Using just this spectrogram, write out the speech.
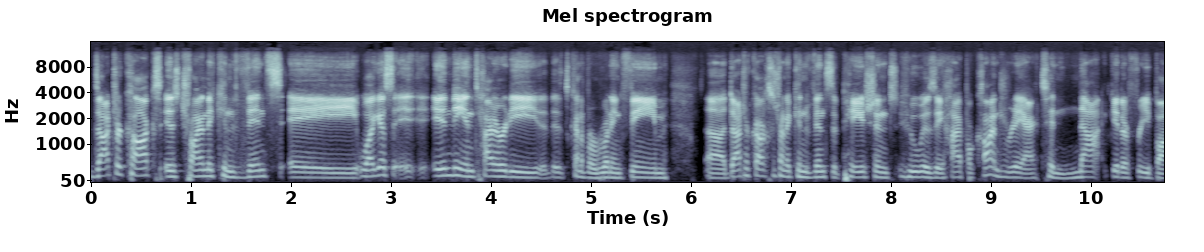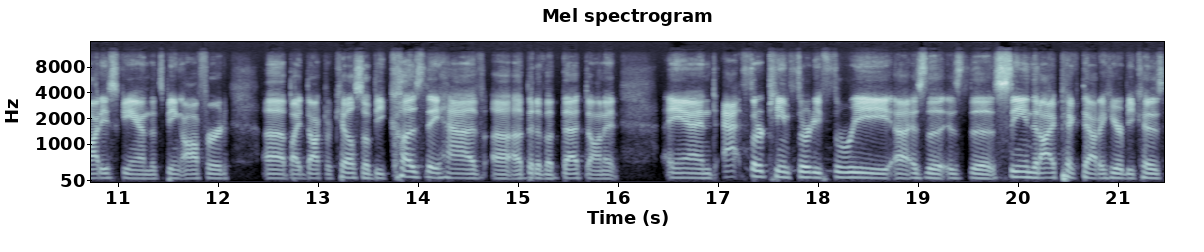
dr cox is trying to convince a well i guess in the entirety it's kind of a running theme uh, dr cox is trying to convince a patient who is a hypochondriac to not get a free body scan that's being offered uh, by dr kelso because they have a bit of a bet on it. And at 1333 uh, is the is the scene that I picked out of here because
